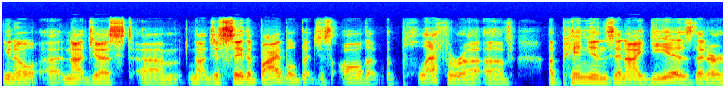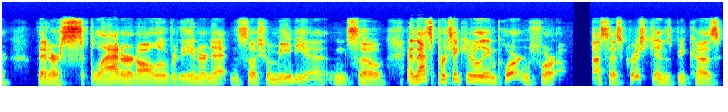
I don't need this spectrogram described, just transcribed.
you know uh, not just um, not just say the bible but just all the, the plethora of opinions and ideas that are that are splattered all over the internet and social media. And so and that's particularly important for us as christians because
